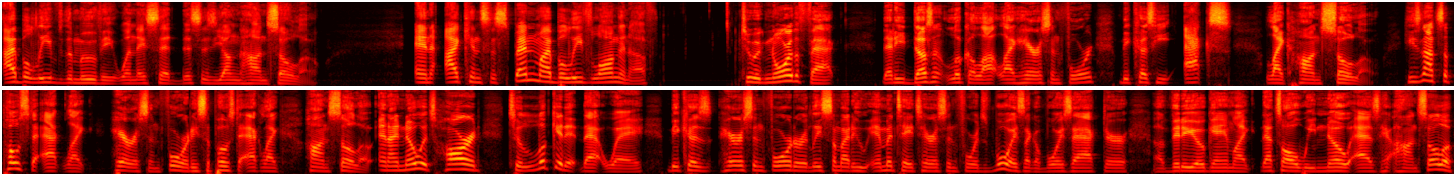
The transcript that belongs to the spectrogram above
I believed the movie when they said this is young Han Solo, and I can suspend my belief long enough to ignore the fact that he doesn't look a lot like Harrison Ford because he acts like Han Solo. He's not supposed to act like Harrison Ford. He's supposed to act like Han Solo. And I know it's hard to look at it that way because Harrison Ford, or at least somebody who imitates Harrison Ford's voice, like a voice actor, a video game, like that's all we know as Han Solo.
